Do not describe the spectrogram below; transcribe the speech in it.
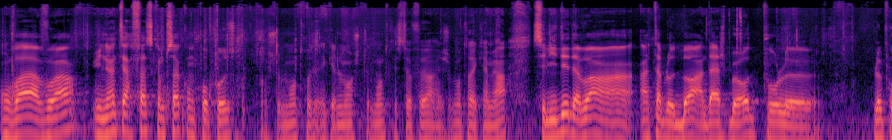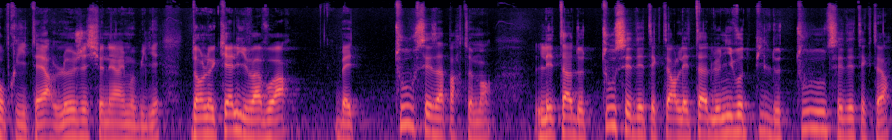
on va avoir une interface comme ça qu'on propose. Je te le montre également, je te montre Christopher et je montre la caméra. C'est l'idée d'avoir un, tableau de bord, un dashboard pour le, le propriétaire, le gestionnaire immobilier, dans lequel il va voir ben, tous ses appartements, l'état de tous ses détecteurs, l'état, le niveau de pile de tous ses détecteurs.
